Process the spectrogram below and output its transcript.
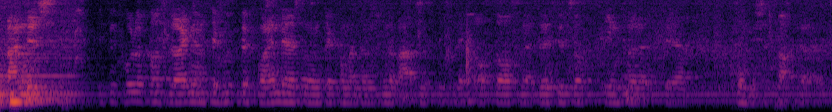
Bandisch ist mit Holocaust-Leugnern sehr gut befreundet und da kann man dann schon erwarten, dass die vielleicht auftauchen. Also es ist auf jeden Fall eine sehr komische Sache. Also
